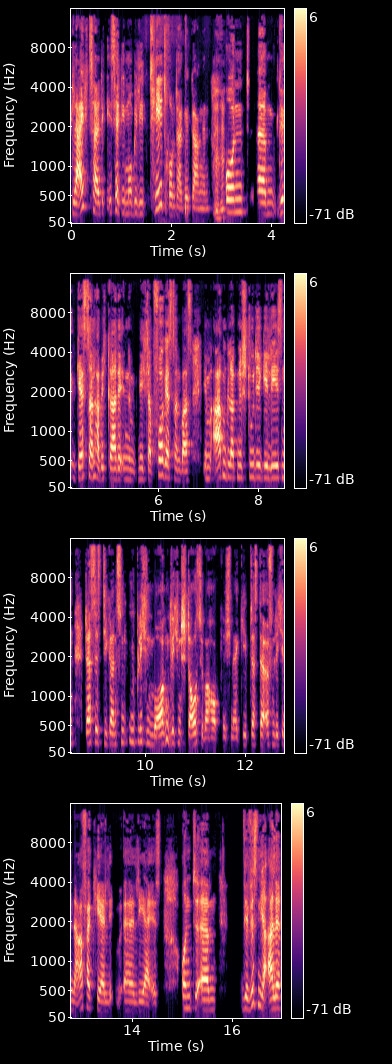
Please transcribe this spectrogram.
Gleichzeitig ist ja die Mobilität runtergegangen. Mhm. Und ähm, gestern habe ich gerade in einem, nee, ich glaube vorgestern war es, im Abendblatt eine Studie gelesen, dass es die ganzen üblichen morgendlichen Staus überhaupt nicht mehr gibt, dass der öffentliche Nahverkehr äh, leer ist. Und ähm, wir wissen ja alle,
